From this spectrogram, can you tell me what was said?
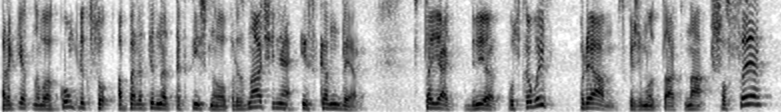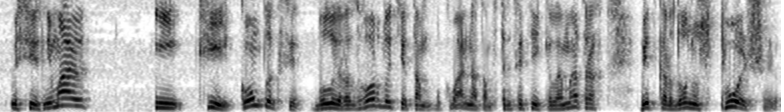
ракетного комплексу оперативно-тактичного призначення Іскандер. Стоять дві пускових, прямо, скажімо так, на шосе. Усі знімають, і ці комплекси були розгорнуті там буквально там в 30 кілометрах від кордону з Польщею.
